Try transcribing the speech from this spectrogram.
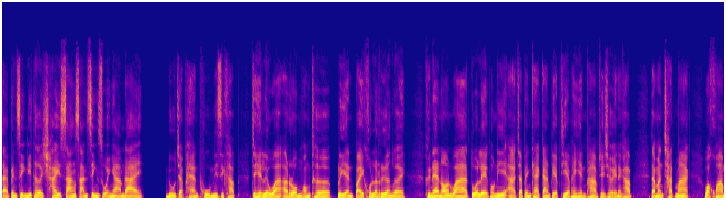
แต่เป็นสิ่งที่เธอใช้สร้างสรรค์สิ่งสวยงามได้ ดูจากแผนภูมินี่สิครับ จะเห็นเลยว่าอารมณ์ของเธอเปลี่ยนไปคนละเรื่องเลย คือแน่นอนว่าตัวเลขพวกนี้อาจจะเป็นแค่การเปรียบเทียบให้เห็นภาพเฉยๆนะครับ แต่มันชัดมากว่าความ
